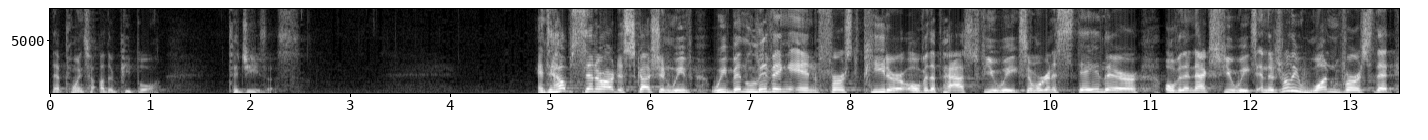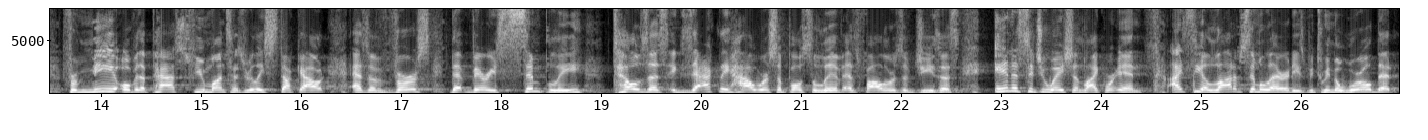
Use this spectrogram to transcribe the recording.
that points other people to Jesus. And to help center our discussion, we've, we've been living in 1 Peter over the past few weeks, and we're going to stay there over the next few weeks. And there's really one verse that, for me, over the past few months has really stuck out as a verse that very simply tells us exactly how we're supposed to live as followers of Jesus in a situation like we're in. I see a lot of similarities between the world that,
